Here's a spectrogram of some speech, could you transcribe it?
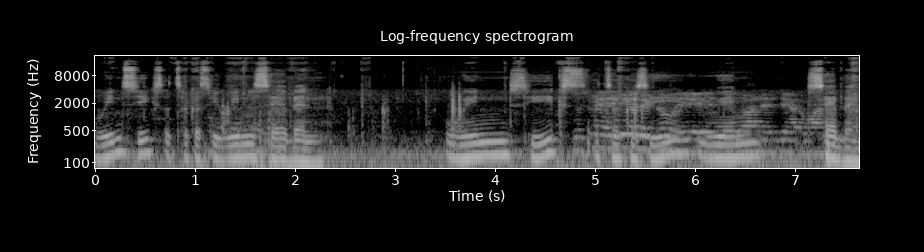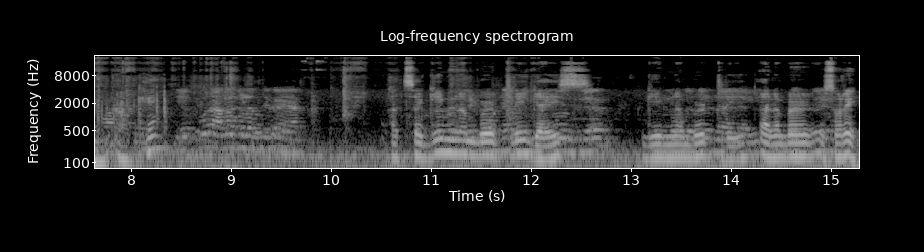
Win 6 at saka si Win 7. Win 6 at saka si Win 7. Okay? At sa game number 3 guys, game number 3, ah number, sorry,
